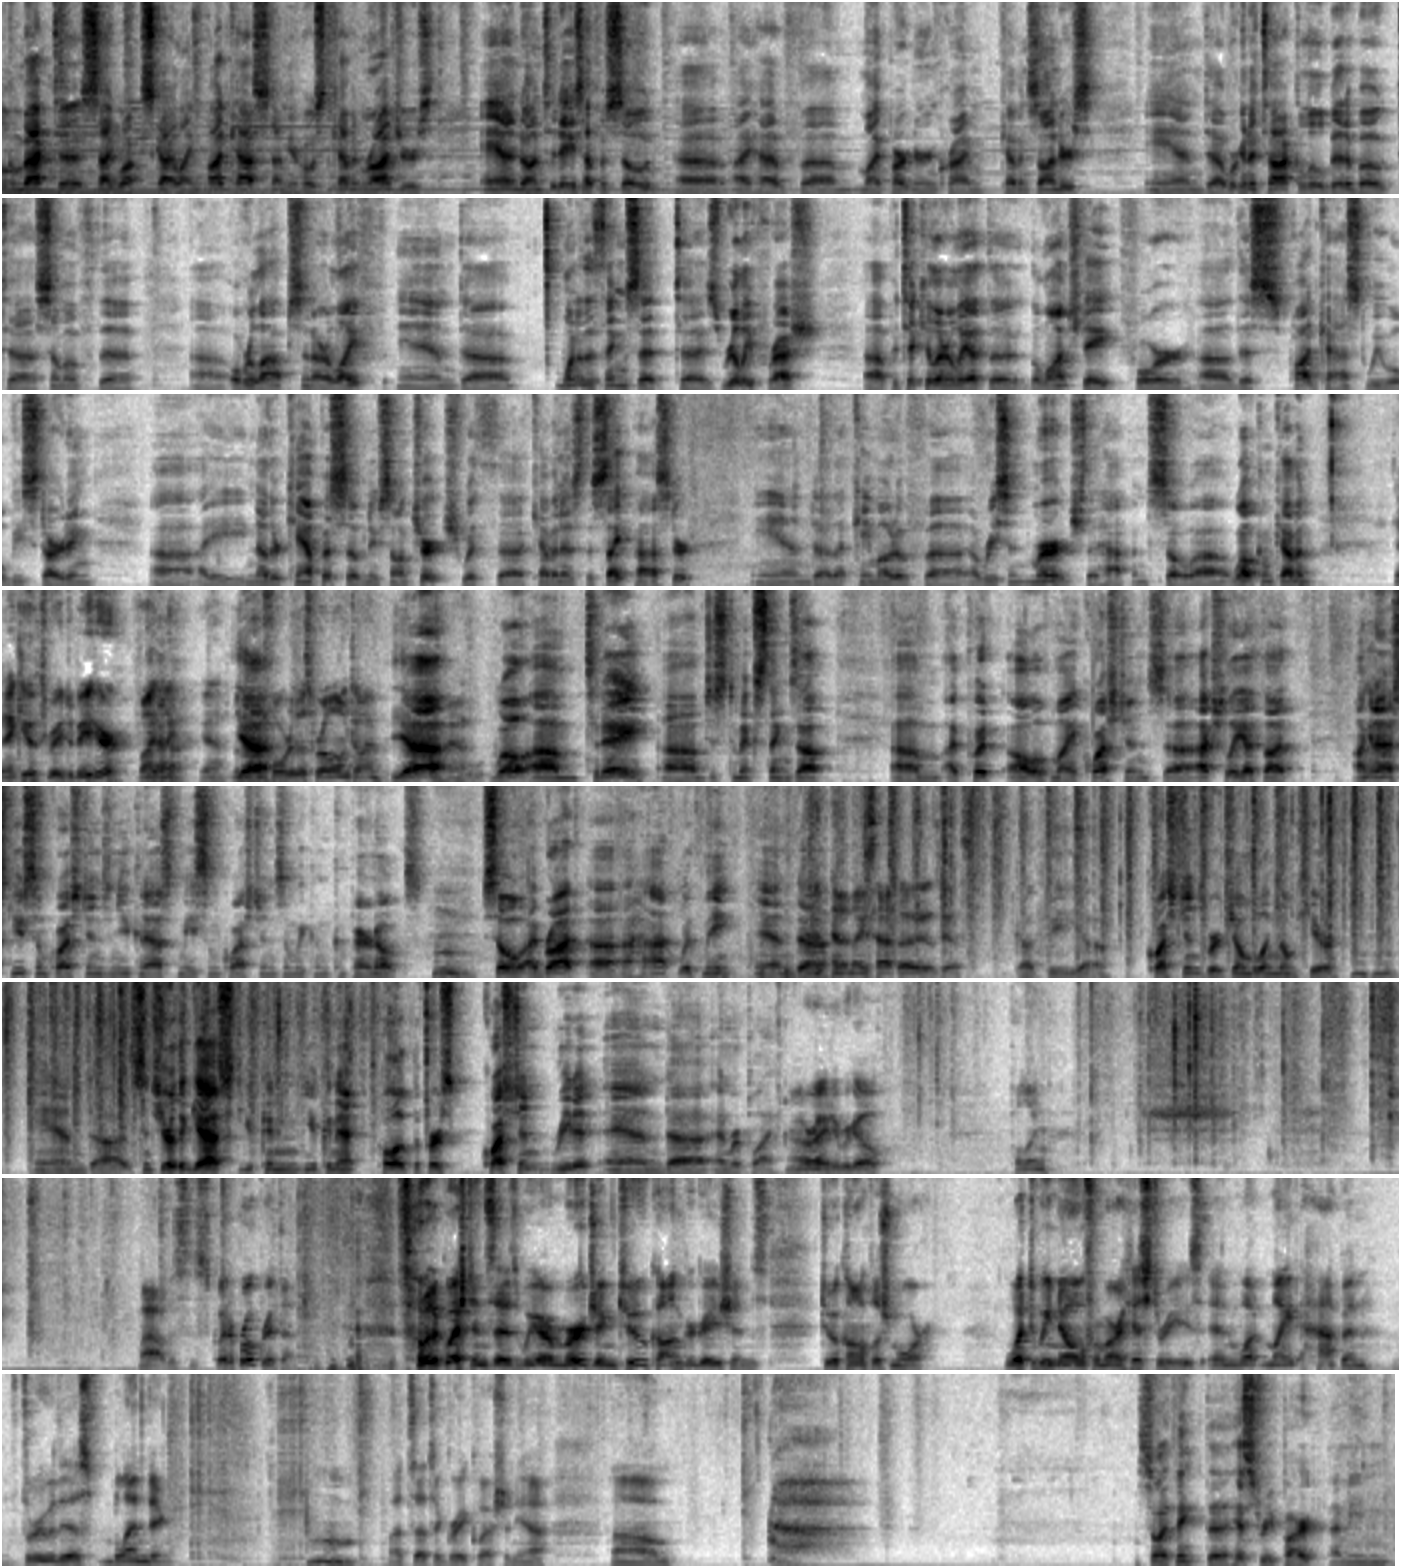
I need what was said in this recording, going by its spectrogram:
Welcome back to Sidewalk Skyline Podcast. I'm your host, Kevin Rogers. And on today's episode, uh, I have um, my partner in crime, Kevin Saunders. And uh, we're going to talk a little bit about uh, some of the uh, overlaps in our life. And uh, one of the things that uh, is really fresh, particularly at the, the launch date for this podcast, we will be starting uh, another campus of New Song Church with uh, Kevin as the site pastor. And uh, that came out of uh, a recent merge that happened. So, uh, welcome, Kevin. Thank you. It's great to be here. Finally, yeah. Yeah. Been yeah. Looking forward to this for a long time. Yeah. yeah. Well, um, today, uh, just to mix things up, um, I put all of my questions. actually, I thought I'm going to ask you some questions, and you can ask me some questions, and we can compare notes. Hmm. So I brought uh, a hat with me, and uh, and a nice hat that is. Yes. Got the uh, questions. We're jumbling them here, mm-hmm. and uh, since you're the guest, you can you can pull out the first question, read it, and uh, and reply. All right, here we go. Pulling Wow, this is quite appropriate then. so the question says We are merging two congregations to accomplish more. What do we know from our histories and what might happen through this blending? Hmm, that's, that's a great question, yeah. Um, so I think the history part, I mean,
